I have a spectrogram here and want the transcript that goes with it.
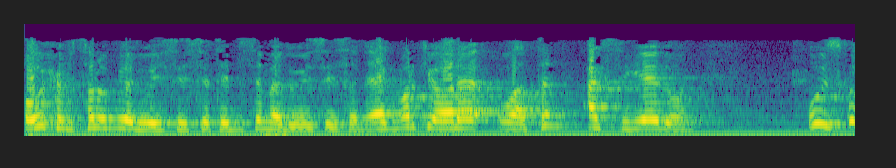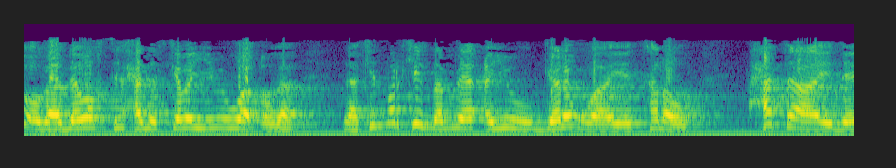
oo wuxu uhi talo miyaad weysaysatay mise maad weysaysan? Eeg markii hore waa tan cagsigeedun uu isku ogaa dee wakti xadad yimi waa ogaa. Laakiin markii dambe ayuu garan waayey talow xataa de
